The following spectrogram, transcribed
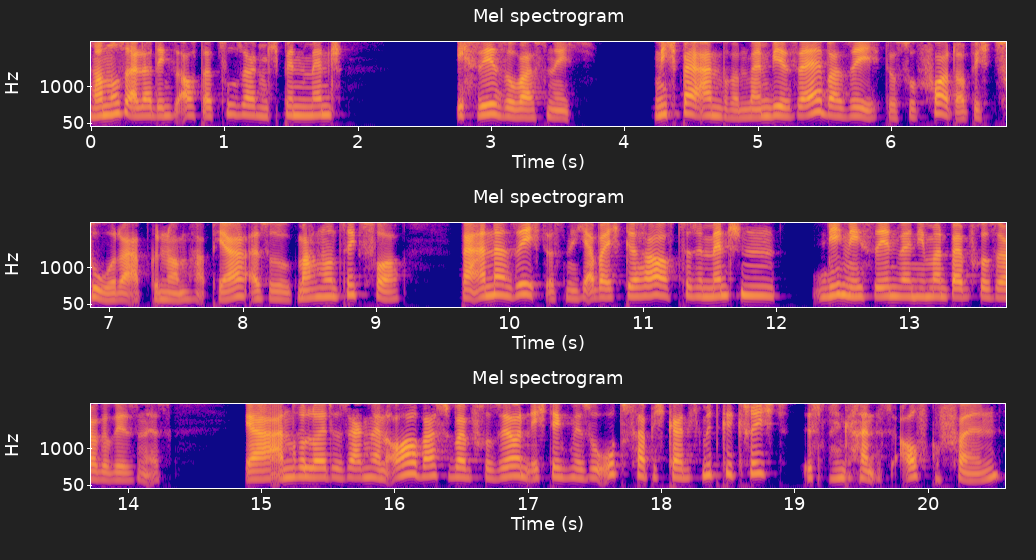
Man muss allerdings auch dazu sagen, ich bin ein Mensch, ich sehe sowas nicht. Nicht bei anderen. Bei mir selber sehe ich das sofort, ob ich zu oder abgenommen habe, ja? Also machen wir uns nichts vor. Bei anderen sehe ich das nicht, aber ich gehöre auch zu den Menschen, die nicht sehen, wenn jemand beim Friseur gewesen ist. Ja, andere Leute sagen dann, oh, warst du beim Friseur? Und ich denke mir so, ups, habe ich gar nicht mitgekriegt, ist mir gar nicht aufgefallen.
